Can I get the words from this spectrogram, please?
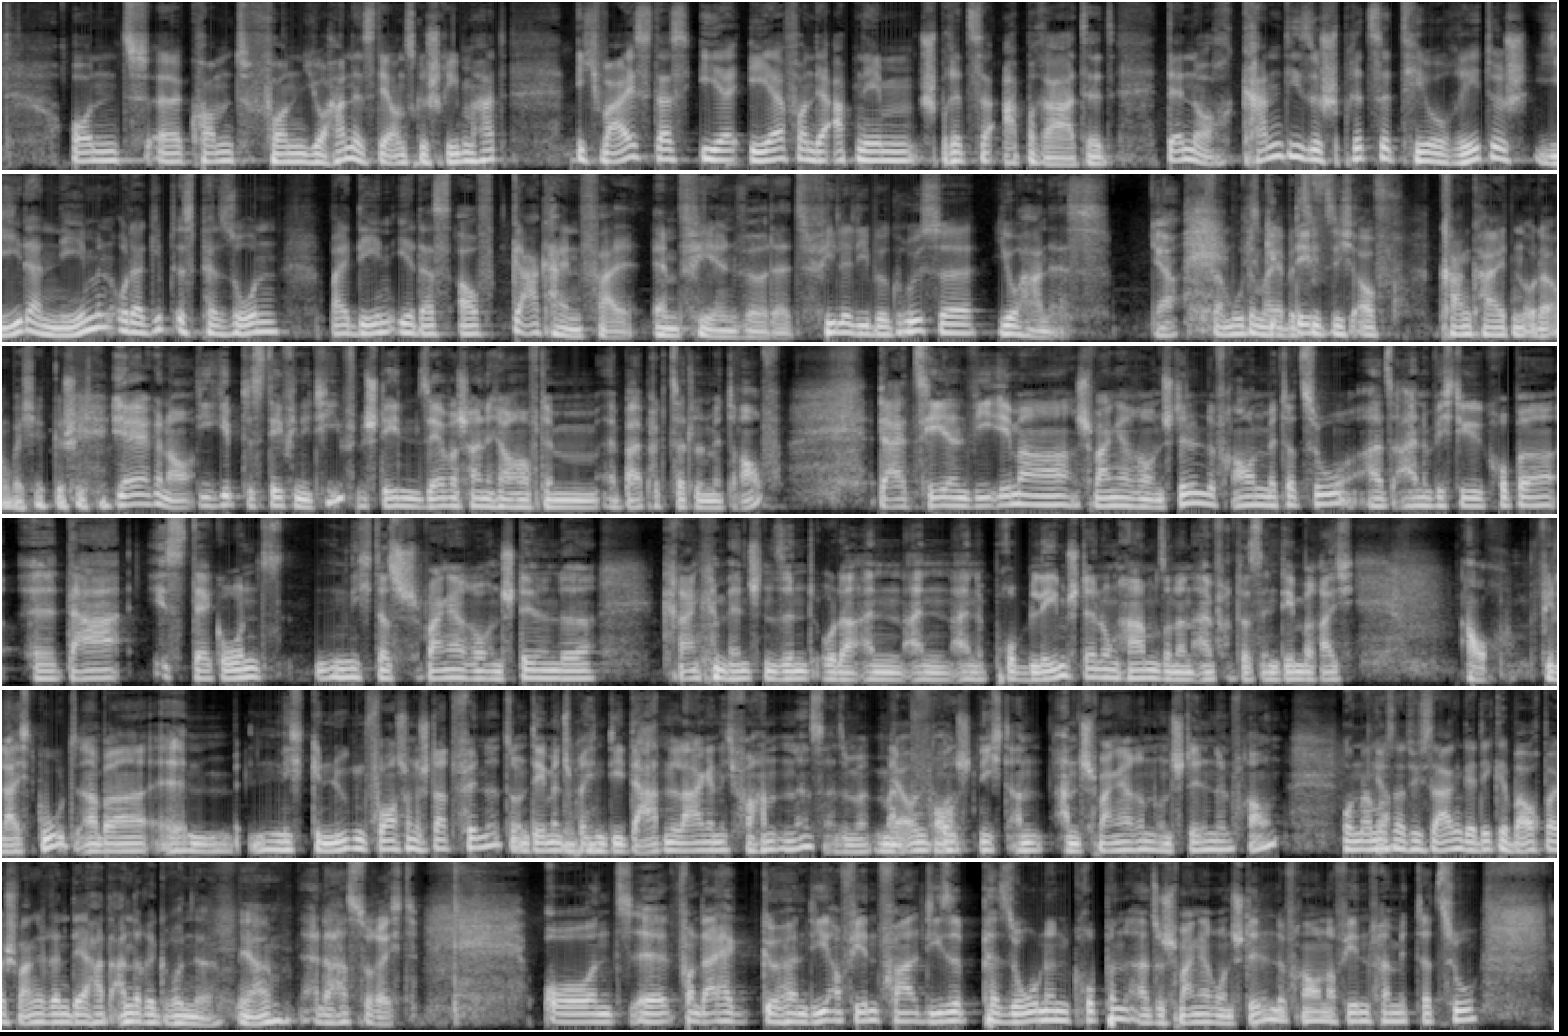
und äh, kommt von Johannes, der uns geschrieben hat. Ich weiß, dass ihr eher von der Abnehmspritze abratet. Dennoch, kann diese Spritze theoretisch jeder nehmen oder gibt es Personen, bei denen ihr das auf gar keinen Fall empfehlen würdet? Viele liebe Grüße, Johannes. Ja. Ich vermute mal, er bezieht sich auf Krankheiten oder irgendwelche Geschichten. Ja, ja, genau. Die gibt es definitiv, stehen sehr wahrscheinlich auch auf dem äh, Beipackzettel mit drauf. Da erzählen wie immer schwangere und stillende Frauen mit dazu als eine wichtige Gruppe. Äh, da ist der Grund nicht, dass schwangere und stillende kranke Menschen sind oder ein, ein, eine Problemstellung haben, sondern einfach, dass in dem Bereich auch vielleicht gut, aber ähm, nicht genügend Forschung stattfindet und dementsprechend mhm. die Datenlage nicht vorhanden ist. Also man ja, und, forscht und, nicht an, an schwangeren und stillenden Frauen. Und man ja. muss natürlich sagen, der dicke Bauch bei Schwangeren, der hat andere Gründe. Ja, ja da hast du recht. Und äh, von daher gehören die auf jeden Fall, diese Personengruppen, also schwangere und stillende Frauen auf jeden Fall mit dazu.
